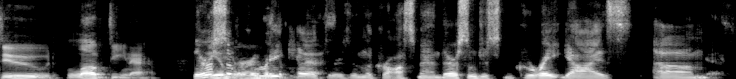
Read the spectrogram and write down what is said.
dude. Love DNAP. There are Liam some Byrnes great characters in lacrosse, man. There are some just great guys. Um, yes.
